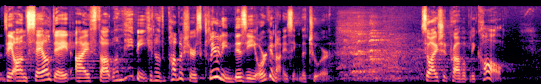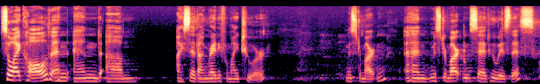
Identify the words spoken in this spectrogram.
the on sale date, I thought, well, maybe, you know, the publisher is clearly busy organizing the tour. So I should probably call. So I called and, and um, I said, I'm ready for my tour. Mr. Martin. And Mr. Martin said, Who is this?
